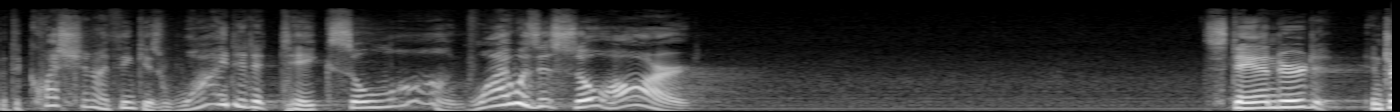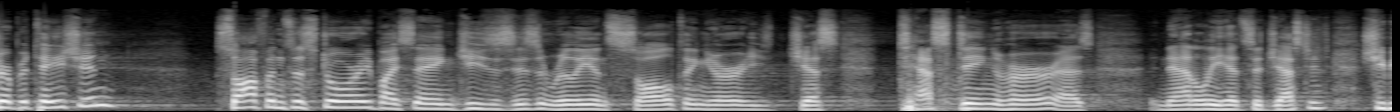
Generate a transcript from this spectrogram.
But the question, I think, is why did it take so long? Why was it so hard? Standard interpretation softens the story by saying Jesus isn't really insulting her, he's just testing her, as Natalie had suggested. She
